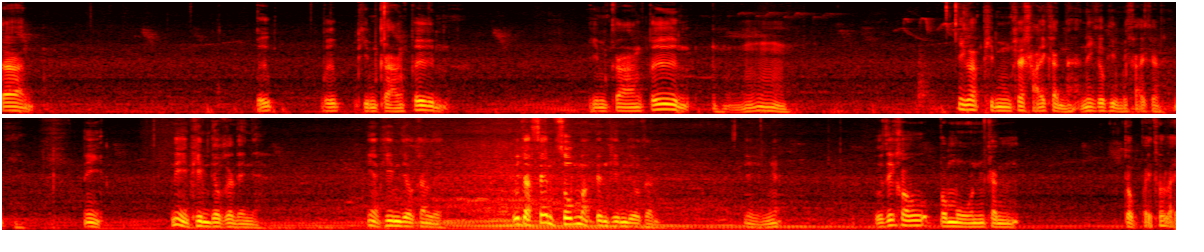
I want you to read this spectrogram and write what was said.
จ้านปึ๊บปึ๊บพิมพ์กลางตื้น พิมพ์กลางตื้นอื้อหือนี่ก็พิมพ์คล้ายๆกันนะนี่ก็พิมพ์คล้ายๆกัน นี่ นี่พิมพ์เดียวกันเลยเนี่ย เนี่ยพิมพ์เดียวกันเลย รู้จักเส้นซุ้มอะเป็นพิมพ์เดียวกันนี่อย่างเงี้ยดูที่เขาประมูลกัน จบไปเท่าไหร่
